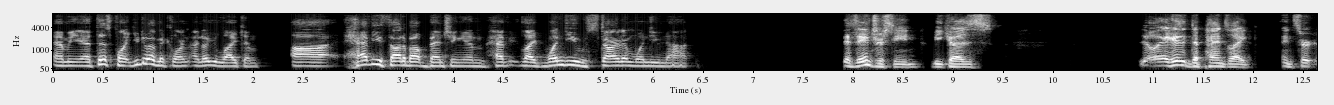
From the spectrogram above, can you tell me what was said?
I mean, at this point, you do have McLaurin. I know you like him. Uh, have you thought about benching him? Have you like when do you start him? When do you not? It's interesting because I guess it depends. Like, insert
